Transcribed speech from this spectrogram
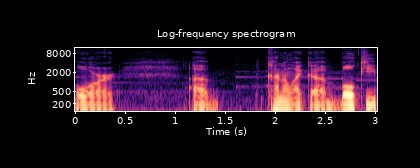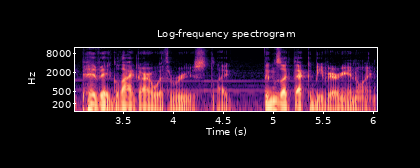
or a kind of like a bulky pivot Gligar with Roost. Like things like that could be very annoying.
